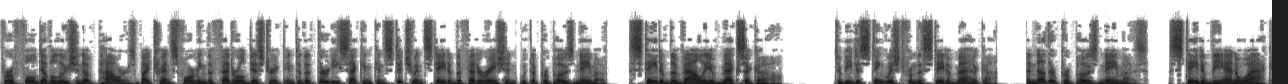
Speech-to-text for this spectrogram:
for a full devolution of powers by transforming the federal district into the 32nd constituent state of the federation with the proposed name of «State of the Valley of Mexico», to be distinguished from the State of Mexico. Another proposed name is State of the Anahuac.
